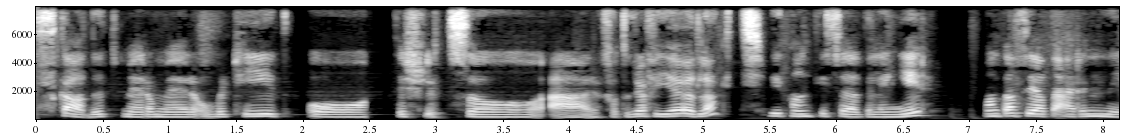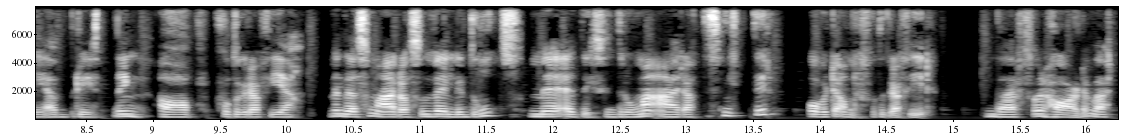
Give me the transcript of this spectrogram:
skadet mer og mer over tid, og til slutt så er fotografiet ødelagt. Vi kan ikke se det lenger. Man kan si at det er en nedbrytning av fotografiet. Men det som er også veldig dumt med eddingsyndromet, er at det smitter over til andre fotografier. Derfor har det vært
